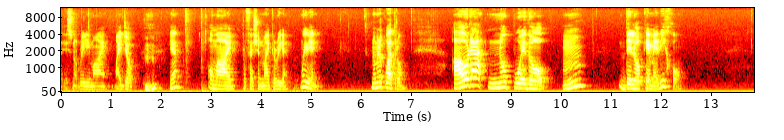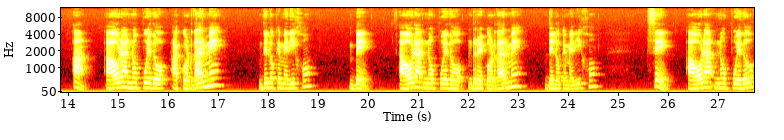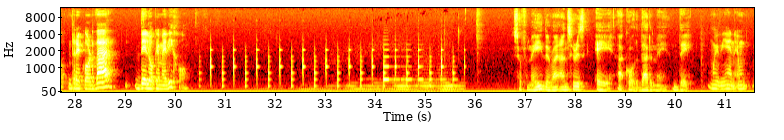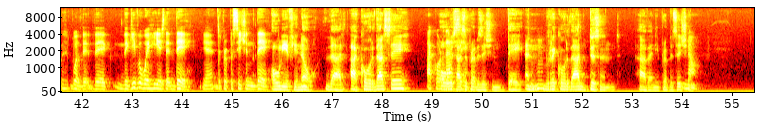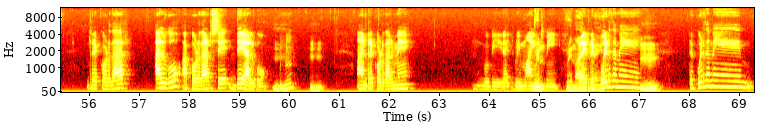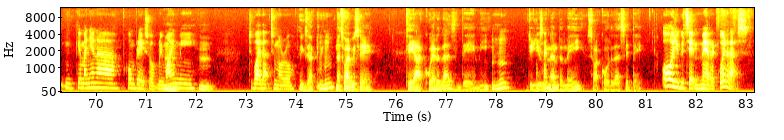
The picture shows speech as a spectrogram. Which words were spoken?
it's not really my my job. Mhm. Yeah. Or my profession, my career. Muy bien. Número 4. Ahora no puedo ¿m? de lo que me dijo. A. Ahora no puedo acordarme de lo que me dijo. B. Ahora no puedo recordarme de lo que me dijo. C. Ahora no puedo recordar de lo que me dijo. So for me, the right answer is A. Acordarme de. Muy bien. And, well, the, the, the giveaway here is the de, yeah, the preposition de. Only if you know that acordarse always has Acordarse. the preposition de, and mm-hmm. recordar doesn't have any preposition. No. Recordar algo, acordarse de algo. And recordarme would be like remind Rem- me. remind me. recuérdame, Mhm. recuérdame que mañana compre eso. Remind me to buy that tomorrow. Exactly. That's why we say, ¿te acuerdas de mí? Do you Exactly. remember me? So acordarse de. Or you could say, me recuerdas.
